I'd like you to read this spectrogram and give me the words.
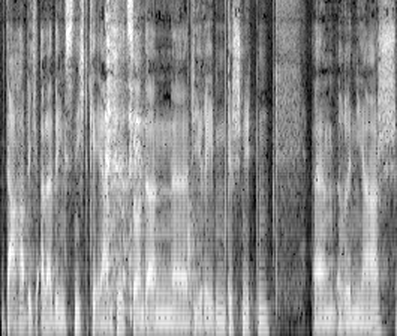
da habe ich allerdings nicht geerntet, sondern äh, die Reben geschnitten. Ähm, Regnage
